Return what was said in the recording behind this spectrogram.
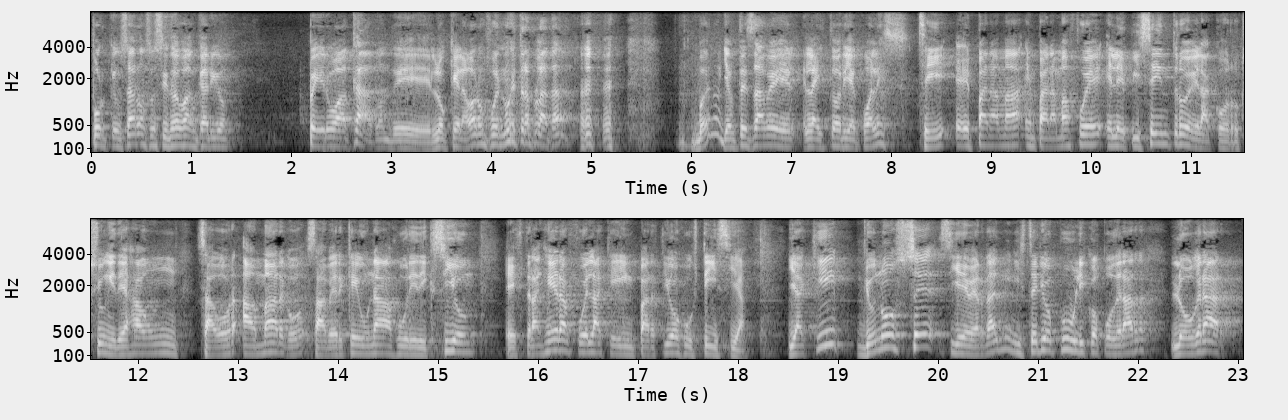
porque usaron su sistema bancario, pero acá, donde lo que lavaron fue nuestra plata, bueno, ya usted sabe la historia cuál es. Sí, eh, Panamá, en Panamá fue el epicentro de la corrupción y deja un sabor amargo saber que una jurisdicción extranjera fue la que impartió justicia. Y aquí yo no sé si de verdad el Ministerio Público podrá lograr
